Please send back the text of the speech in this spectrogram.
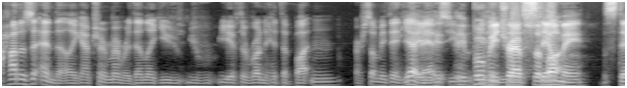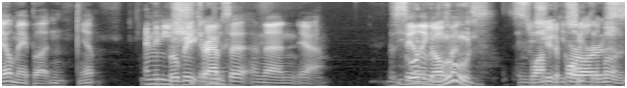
How does it end? Like I'm trying to remember. Then like you you you have to run and hit the button or something. Then he Yeah, you grabs you. he booby traps the stalemate. button. The stalemate button. Yep. And then you Booby shoot- traps it, and then yeah, the You go to ceiling the moon. opens. And you Swap shoot the a You shoot the moon.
